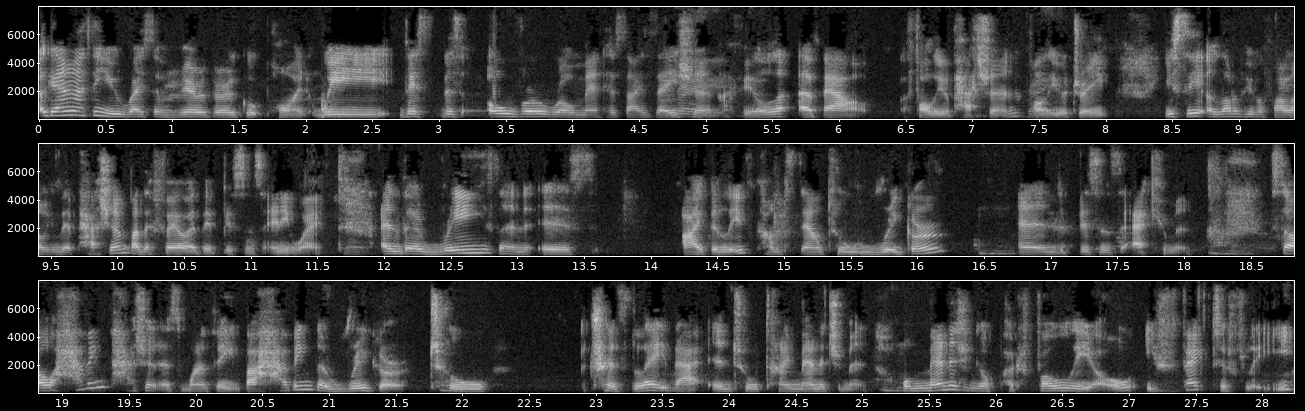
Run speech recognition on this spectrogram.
Again, I think you raise a very, very good point. We this this over romanticization, Right. I feel, about follow your passion, follow your dream. You see a lot of people following their passion, but they fail at their business anyway. Right. And the reason is, I believe, comes down to rigor mm-hmm. and business acumen. Mm-hmm. So having passion is one thing, but having the rigor to translate that into time management mm-hmm. or managing your portfolio effectively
